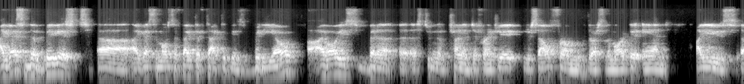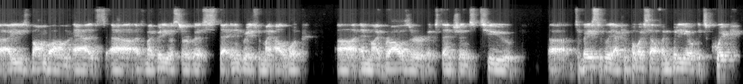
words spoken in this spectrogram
I guess the biggest, uh, I guess the most effective tactic is video. I've always been a, a, student of trying to differentiate yourself from the rest of the market, and I use uh, I use BombBomb as uh, as my video service that integrates with my Outlook uh, and my browser extensions to uh, to basically I can put myself in video. It's quick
